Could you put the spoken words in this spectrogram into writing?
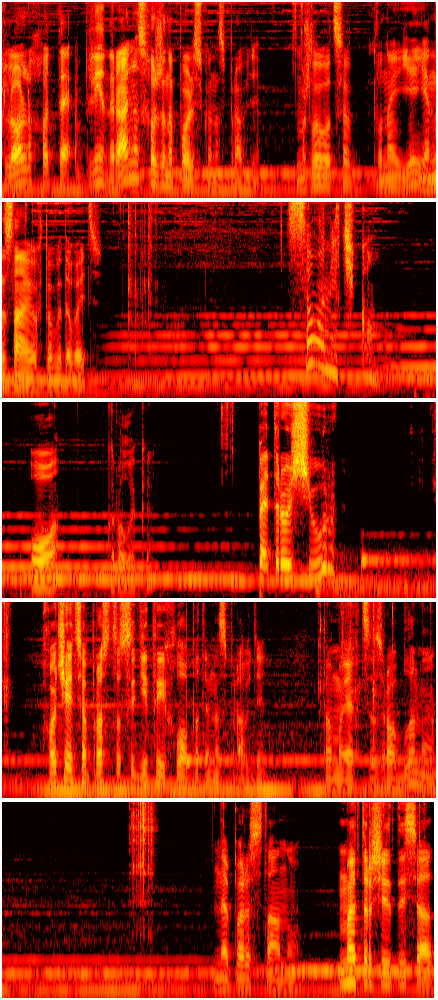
Кльоль хоте. Блін, реально схоже на польську насправді. Можливо, це вона і є. Я не знаю, хто видавець. Сонечко. О, кролики. Петрощур. Хочеться просто сидіти і хлопати насправді. Тому як це зроблено. Не перестану. Метр шістдесят.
